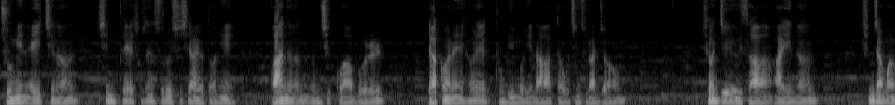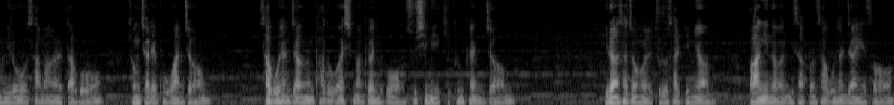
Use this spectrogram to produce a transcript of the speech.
주민 H는 심폐소생술을 실시하였더니 많은 음식과 물, 약관의 혈액 분비물이 나왔다고 진술한 점. 현지 의사 I는 심장마비로 사망하였다고 경찰에 보고한 점. 사고 현장은 파도가 심한 편이고 수심이 깊은 편인 점. 이러한 사정을 두루 살피면 망인은 이 사건 사고 현장에서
